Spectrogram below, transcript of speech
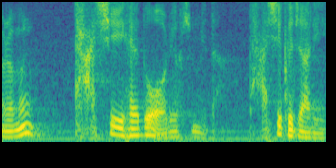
여러분 다시 해도 어렵습니다. 다시 그 자리.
